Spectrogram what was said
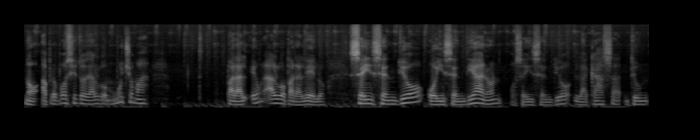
no, a propósito de algo mucho más, para, algo paralelo, se incendió o incendiaron o se incendió la casa de un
